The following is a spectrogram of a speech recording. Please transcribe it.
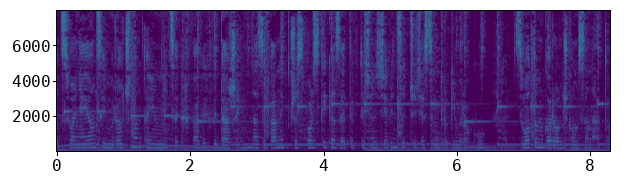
odsłaniającej mroczną tajemnicę krwawych wydarzeń nazywanych przez polskie gazety w 1932 roku Złotą Gorączką Sanato.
